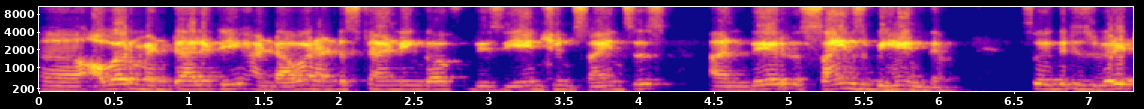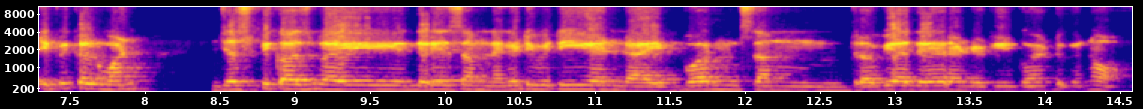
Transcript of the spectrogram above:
uh, our mentality and our understanding of these ancient sciences and their science behind them. So that is very typical one. Just because by there is some negativity and I burn some dravya there and it will going to be no.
